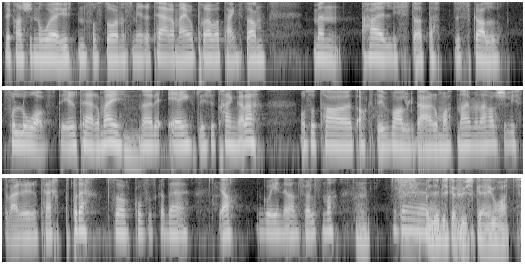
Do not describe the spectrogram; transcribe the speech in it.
det er kanskje noe utenforstående som irriterer meg, og prøver å tenke sånn Men har jeg lyst til at dette skal få lov til å irritere meg, når jeg egentlig ikke trenger det? Og så ta et aktivt valg der om at nei, men jeg har ikke lyst til å være irritert på det. Så hvorfor skal det ja, gå inn i den følelsen, da? Det, Men det vi skal huske, er jo at,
